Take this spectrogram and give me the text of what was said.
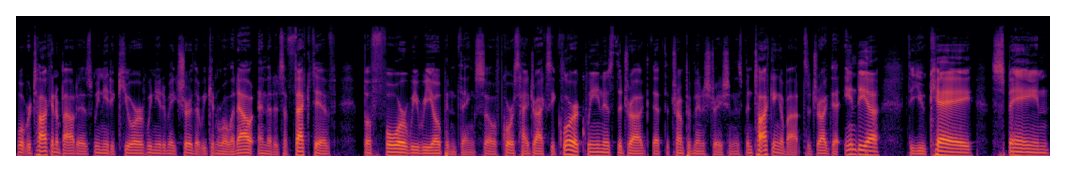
what we're talking about is we need a cure. We need to make sure that we can roll it out and that it's effective before we reopen things. So, of course, hydroxychloroquine is the drug that the Trump administration has been talking about. It's a drug that India, the UK, Spain,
